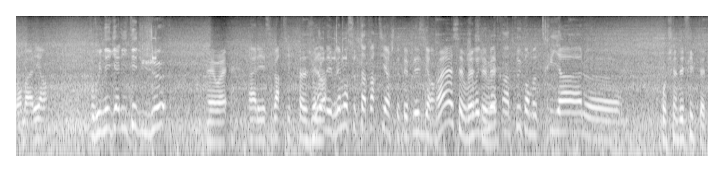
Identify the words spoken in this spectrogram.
Bon bah allez hein. Pour une égalité du jeu, Et ouais, allez c'est parti. ça se joue Mais là là. on est vraiment sur ta partie, hein, je te fais plaisir. hein. Ouais, c'est vrai, J'aurais dû vrai. mettre un truc en mode trial. euh, Prochain défi peut-être.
